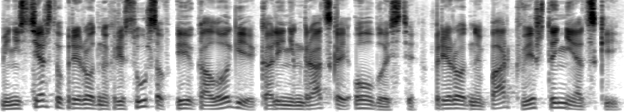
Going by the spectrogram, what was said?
Министерство природных ресурсов и экологии Калининградской области. Природный парк Виштынецкий.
